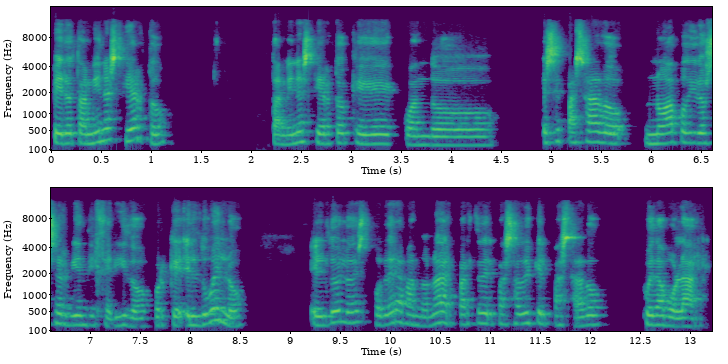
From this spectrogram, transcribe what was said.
Pero también es cierto, también es cierto que cuando ese pasado no ha podido ser bien digerido, porque el duelo, el duelo es poder abandonar parte del pasado y que el pasado pueda volar,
